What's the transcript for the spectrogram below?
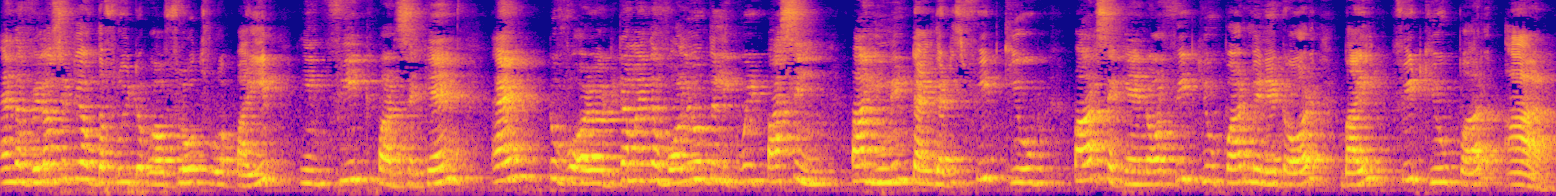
and the velocity of the fluid uh, flow through a pipe in feet per second and to uh, determine the volume of the liquid passing per unit time that is feet cube per second or feet cube per minute or by feet cube per hour.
